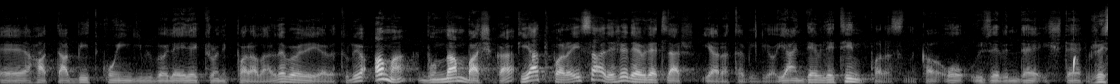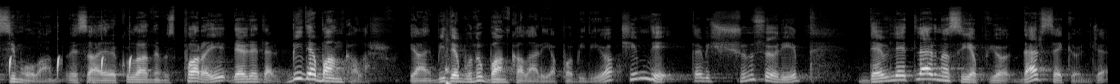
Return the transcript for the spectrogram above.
e, hatta Bitcoin gibi böyle elektronik paralar da böyle yaratılıyor. Ama bundan başka fiyat parayı sadece devletler yaratabiliyor. Yani devletin parasını, o üzerinde işte resim olan vesaire kullandığımız parayı devletler. Bir de bankalar. Yani bir de bunu bankalar yapabiliyor. Şimdi tabii şunu söyleyeyim. Devletler nasıl yapıyor dersek önce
